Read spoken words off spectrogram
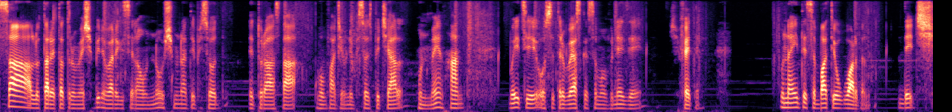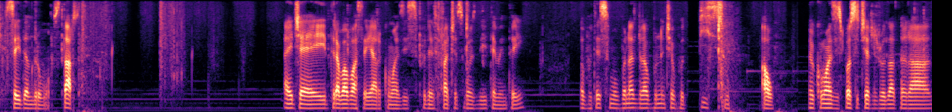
Salutare toată lumea și bine v-am regăsit la un nou și minunat episod. De tura asta vom face un episod special, un manhunt. Băieții o să trebuiască să mă vâneze și fetele. Înainte să bat eu Warden. Deci să-i dăm drumul. Start! Aici e treaba voastră, iar cum a zis, puteți să faceți rost de iteme întâi. Sau puteți să mă vânați de la bun început. Pisu. Au. Eu cum am zis, pot să cer odată la...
